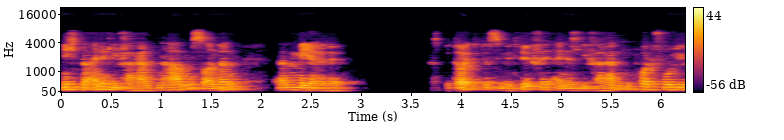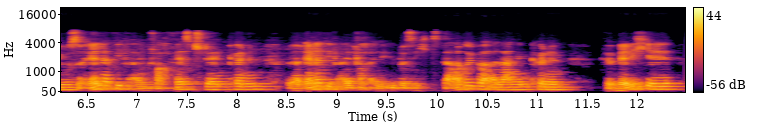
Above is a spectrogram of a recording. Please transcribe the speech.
nicht nur einen Lieferanten haben, sondern äh, mehrere. Das bedeutet, dass Sie mit Hilfe eines Lieferantenportfolios relativ einfach feststellen können oder relativ einfach eine Übersicht darüber erlangen können, für welche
